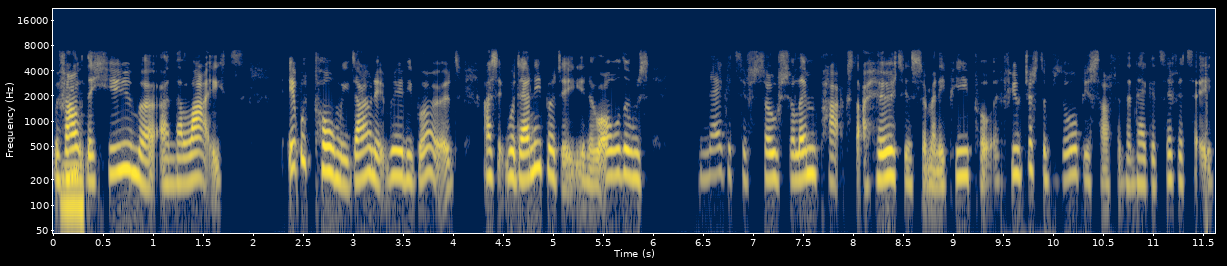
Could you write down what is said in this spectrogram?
Without mm. the humor and the light, it would pull me down. It really would, as it would anybody. You know, all those negative social impacts that are hurting so many people, if you just absorb yourself in the negativity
